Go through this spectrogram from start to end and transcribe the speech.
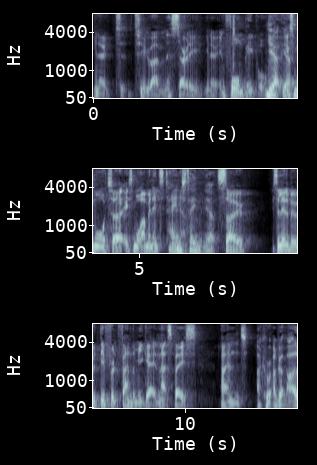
you know to to um, necessarily you know inform people. Yeah, yeah. It's more to it's more. I'm an entertainer. entertainment. Yeah, So it's a little bit of a different fandom you get in that space. And I, can, I, I I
